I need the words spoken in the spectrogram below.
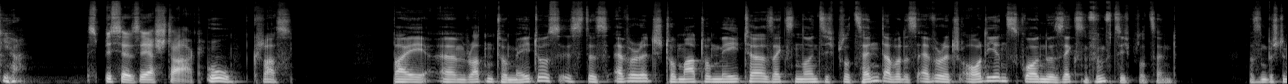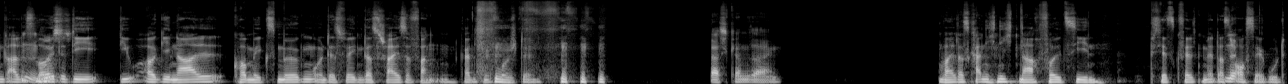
Ja. Ist bisher sehr stark. Oh, krass. Bei ähm, Rotten Tomatoes ist das Average Tomatometer 96%, aber das Average Audience Score nur 56%. Das sind bestimmt alles hm, Leute, die die Original-Comics mögen und deswegen das scheiße fanden. Kann ich mir vorstellen. Das kann sein. Weil das kann ich nicht nachvollziehen. Bis jetzt gefällt mir das ja. auch sehr gut.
